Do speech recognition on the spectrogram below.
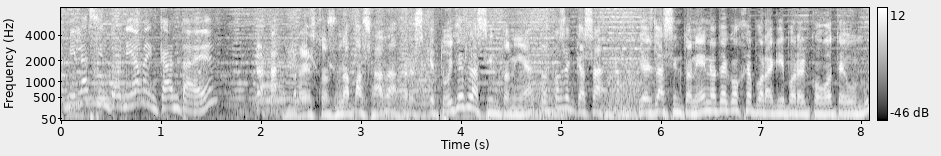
A mí la sintonía me encanta, ¿eh? Hombre, esto es una pasada, pero es que tú oyes la sintonía, tú estás en casa y oyes la sintonía y no te coge por aquí por el cogote un... "Uh".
